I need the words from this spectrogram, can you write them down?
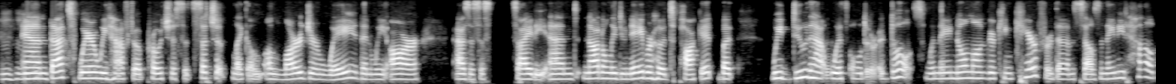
Mhm. and that's where we have to approach this. At such a like a, a larger way than we are as a society. And not only do neighborhoods pocket but we do that with older adults. When they no longer can care for themselves and they need help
